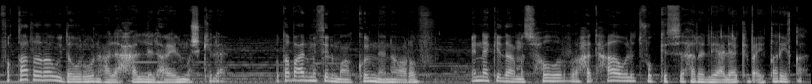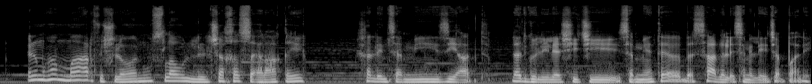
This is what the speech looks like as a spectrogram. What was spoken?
فقرروا يدورون على حل لهاي المشكلة. وطبعا مثل ما كلنا نعرف انك اذا مسحور راح تحاول تفك السحر اللي عليك بأي طريقة. المهم ما أعرف شلون وصلوا للشخص عراقي خلي نسميه زياد. لا تقول لي ليش هيجي سميته بس هذا الاسم اللي جاب بالي.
